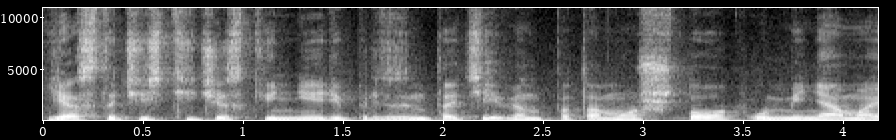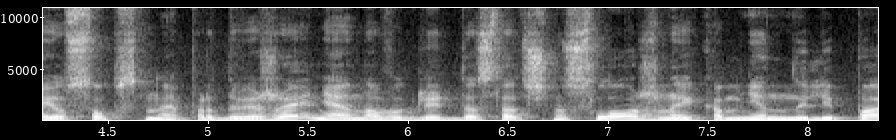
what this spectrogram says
я статистически не репрезентативен, потому что у меня мое собственное продвижение, оно выглядит достаточно сложно, и ко мне налипают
